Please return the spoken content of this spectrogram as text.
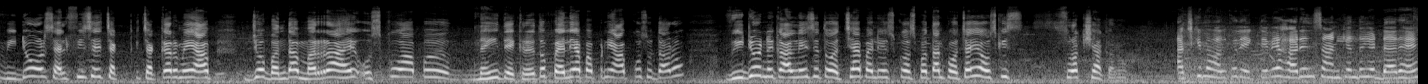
वीडियो और सेल्फी से चक, चक्कर में आप जो बंदा मर रहा है उसको आप नहीं देख रहे। तो पहले आप अपने आप को सुधारो। वीडियो निकालने से तो अच्छा है पहले उसको अस्पताल पहुँचाए या उसकी सुरक्षा करो। आज के माहौल को देखते हुए हर इंसान के अंदर यह डर है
